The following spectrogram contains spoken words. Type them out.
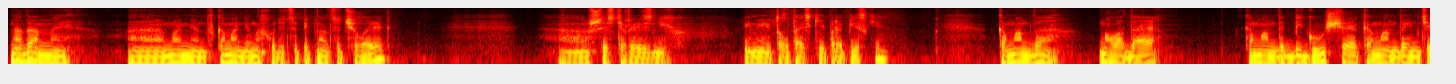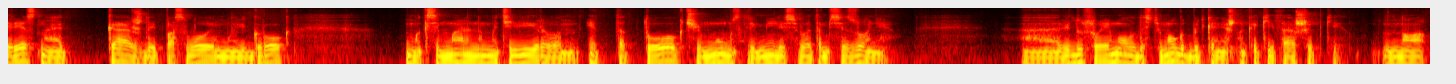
На данный э, момент в команде находится 15 человек. Э, шестеро из них имеют алтайские прописки. Команда молодая, команда бегущая, команда интересная. Каждый по-своему игрок максимально мотивирован. Это то, к чему мы стремились в этом сезоне. А, ввиду своей молодости могут быть, конечно, какие-то ошибки, но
